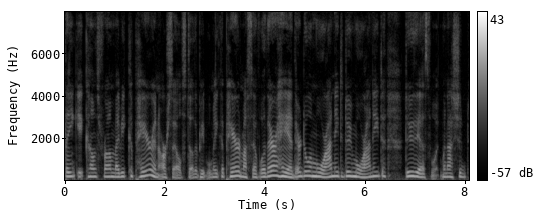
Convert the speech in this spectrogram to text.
think it comes from maybe comparing ourselves to other people. Me comparing myself. Well, they're ahead. They're doing more. I need to do more. I need to do this when I should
